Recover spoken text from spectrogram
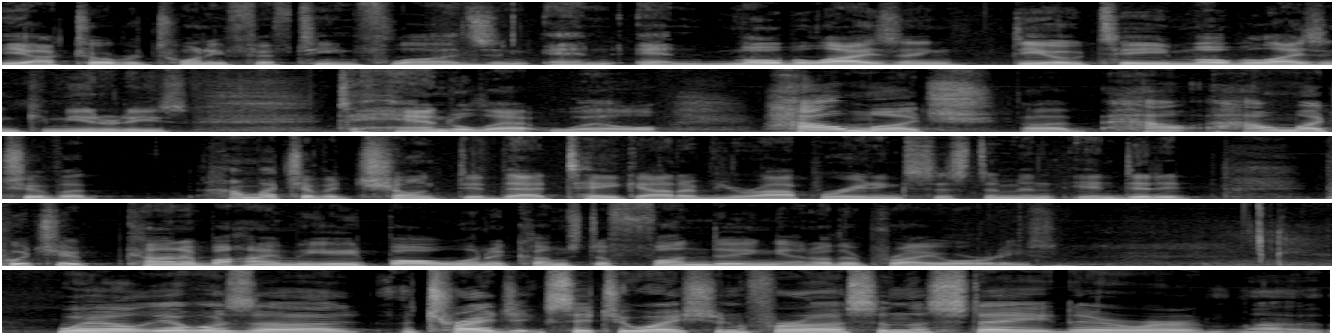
the October 2015 floods and, and, and mobilizing DOT, mobilizing communities to handle that well. How much uh, how how much of a how much of a chunk did that take out of your operating system, and, and did it put you kind of behind the eight ball when it comes to funding and other priorities? Well, it was a, a tragic situation for us in the state. There were, uh,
